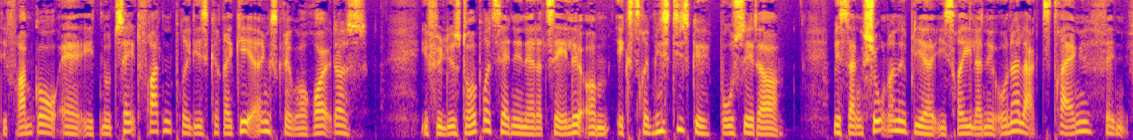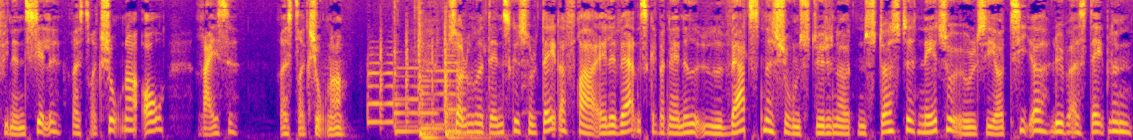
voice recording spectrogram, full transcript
Det fremgår af et notat fra den britiske regering, skriver Reuters. Ifølge Storbritannien er der tale om ekstremistiske bosættere. Med sanktionerne bliver israelerne underlagt strenge finansielle restriktioner og rejserestriktioner. 1200 danske soldater fra alle verden skal blandt andet yde værtsnationsstøtte, når den største NATO-øvelse i årtier løber af stablen.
